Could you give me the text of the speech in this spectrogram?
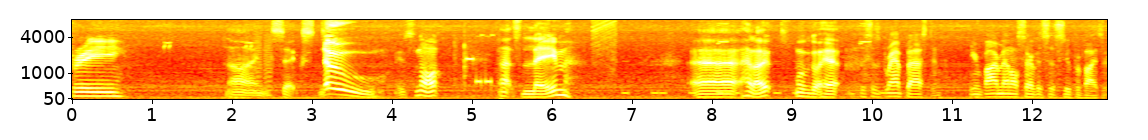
396. No, it's not. That's lame. Uh, hello. What have we got here? This is Grant Baston, the Environmental Services Supervisor.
